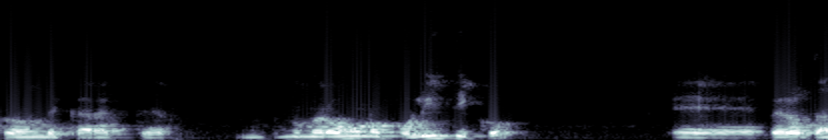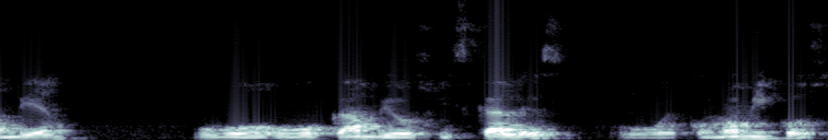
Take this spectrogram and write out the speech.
fueron de carácter, número uno, político, eh, pero también hubo, hubo cambios fiscales, hubo económicos,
